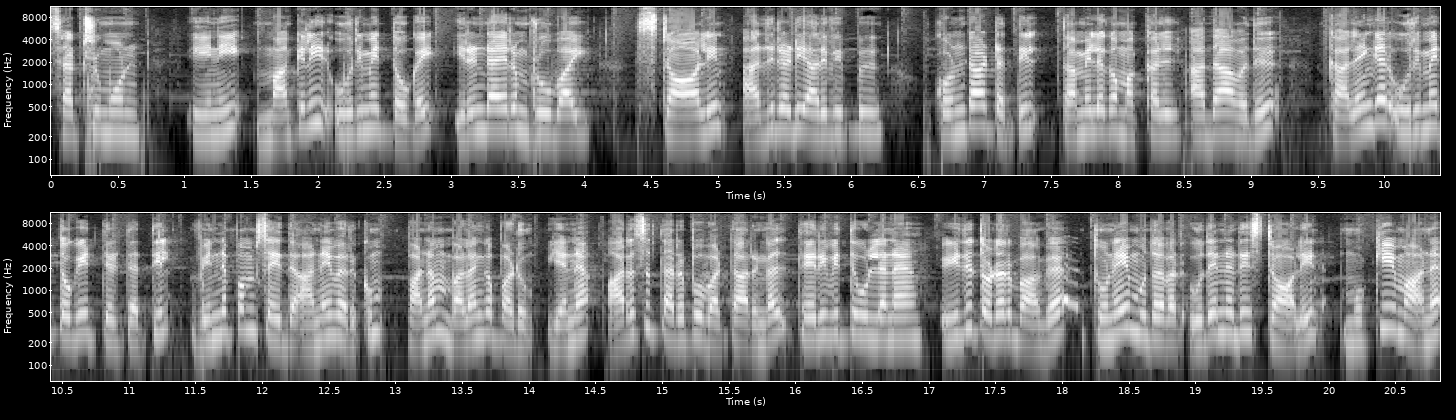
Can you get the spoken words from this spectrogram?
சற்று முன் இனி மகளிர் உரிமைத் தொகை இரண்டாயிரம் ரூபாய். ஸ்டாலின் அதிரடி அறிவிப்பு. கொண்டாட்டத்தில் தமிழக மக்கள் அதாவது கலைஞர் உரிமைத்தொகை திட்டத்தில் விண்ணப்பம் செய்த அனைவருக்கும் பணம் வழங்கப்படும் என அரசு தரப்பு வட்டாரங்கள் தெரிவித்து உள்ளன. இது தொடர்பாக துணை முதல்வர் உதயநிதி ஸ்டாலின் முக்கியமான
